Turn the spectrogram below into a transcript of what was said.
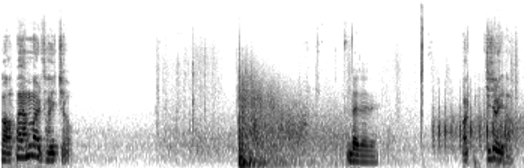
그 앞에 한 마리 더 있죠. 네네네. 아, 기절이다.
